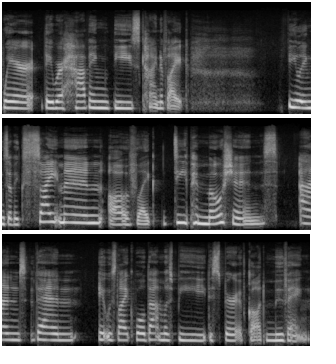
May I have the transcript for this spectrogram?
where they were having these kind of like feelings of excitement, of like deep emotions. And then it was like, well, that must be the Spirit of God moving.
